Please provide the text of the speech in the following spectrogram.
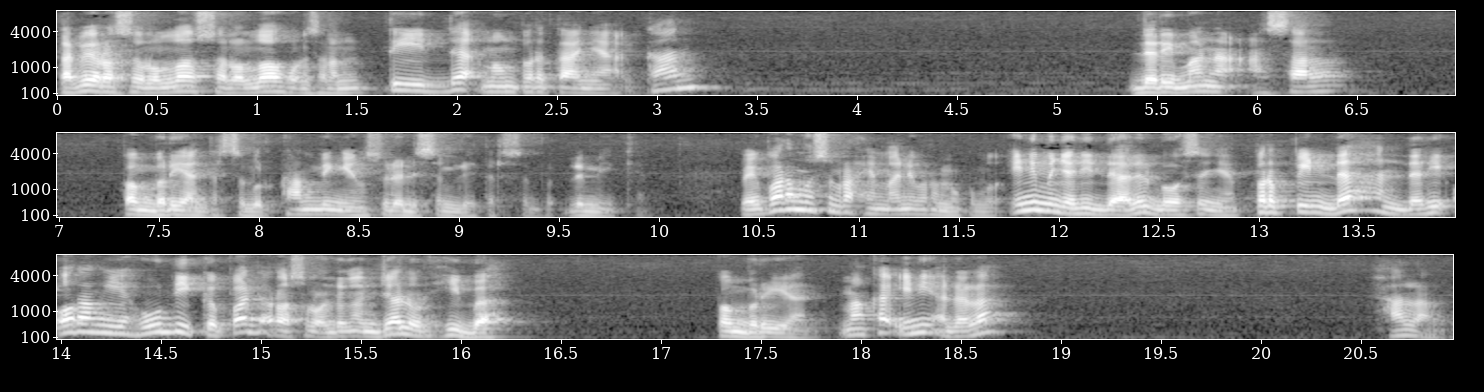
Tapi Rasulullah wasallam tidak mempertanyakan dari mana asal pemberian tersebut, kambing yang sudah disembelih tersebut. Demikian. Baik para muslim rahimani rahimakumullah. Ini menjadi dalil bahwasanya perpindahan dari orang Yahudi kepada Rasulullah dengan jalur hibah pemberian, maka ini adalah halal.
